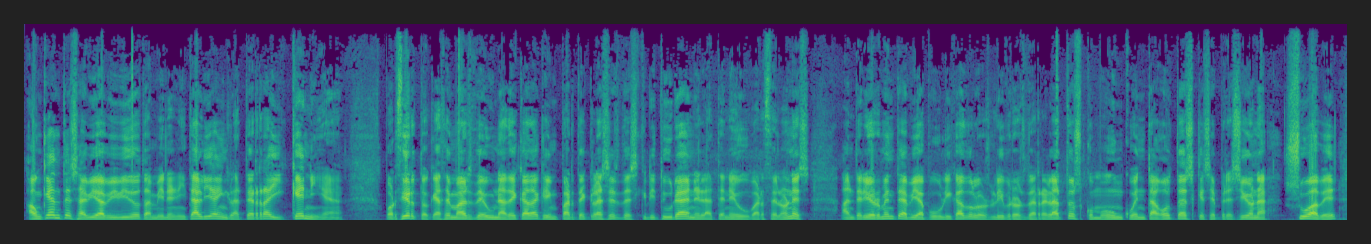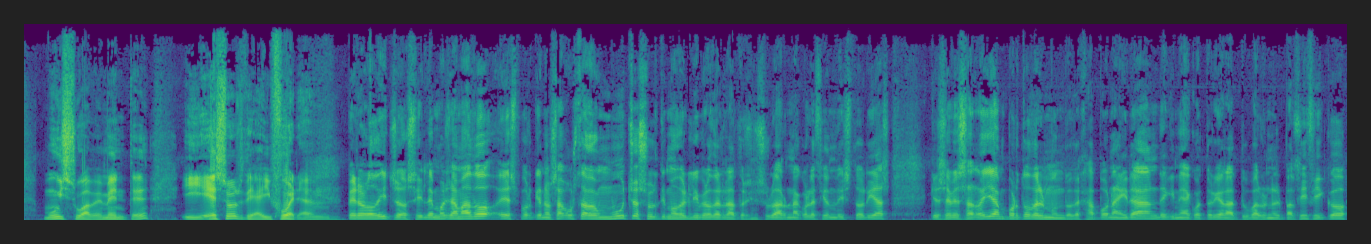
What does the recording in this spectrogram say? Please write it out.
aunque antes había vivido también en Italia, Inglaterra y Kenia. Por cierto, que hace más de una década que imparte clases de escritura en el Ateneu barcelonés. Anteriormente había publicado los libros de relatos como un cuentagotas que se presiona suave, muy suavemente, y esos de ahí fuera. Pero lo dicho, si le hemos llamado es porque nos ha gustado mucho su último libro de relatos, Insular, una colección de historias que se desarrollan por todo el mundo, de Japón a Irán, de Guinea Ecuatorial a Tuvalu en el Pacífico,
